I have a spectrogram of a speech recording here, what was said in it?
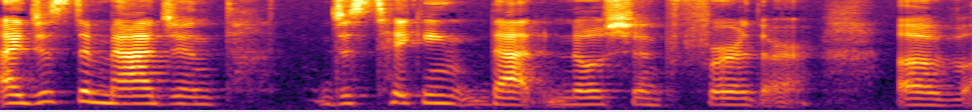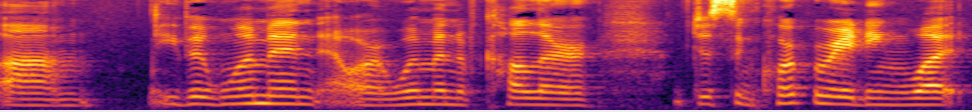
I just imagined just taking that notion further of um, even women or women of color just incorporating what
